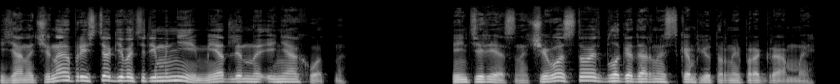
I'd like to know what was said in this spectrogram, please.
Я начинаю пристегивать ремни медленно и неохотно. Интересно, чего стоит благодарность компьютерной программы?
